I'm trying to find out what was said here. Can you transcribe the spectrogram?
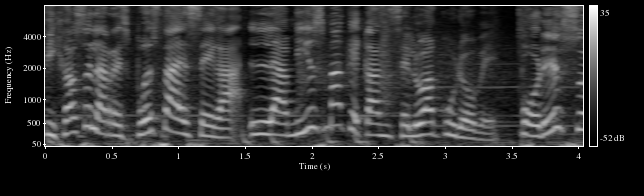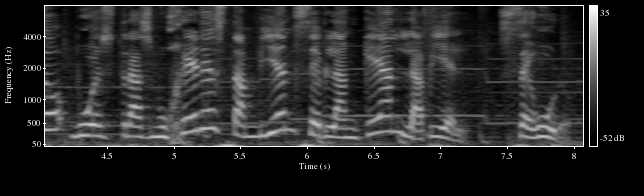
Fijaos en la respuesta de Sega, la misma que canceló a Kurobe. Por eso vuestras mujeres también se blanquean la piel, seguro.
